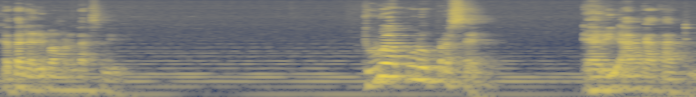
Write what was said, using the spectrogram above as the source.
Kata dari pemerintah sendiri. 20 persen dari angka tadi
